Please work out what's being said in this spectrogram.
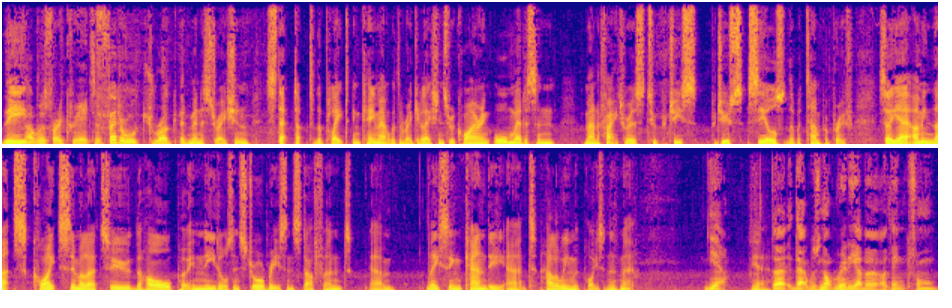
The That was very creative. Federal Drug Administration stepped up to the plate and came out with the regulations requiring all medicine manufacturers to produce produce seals that were tamper-proof. So yeah, I mean that's quite similar to the whole putting needles in strawberries and stuff and um, lacing candy at Halloween with poison, isn't it? Yeah, Yeah. that that was not really ever. I think from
